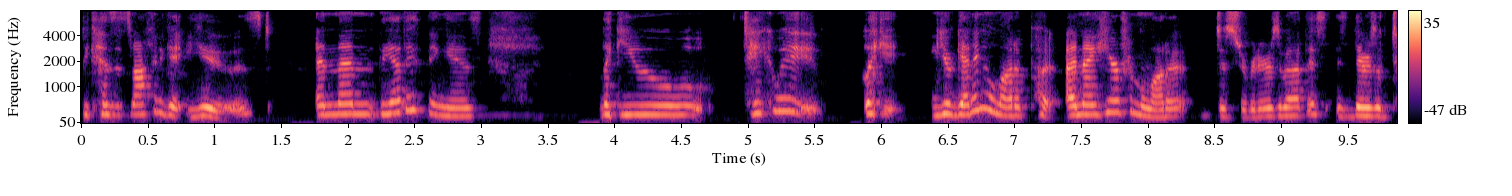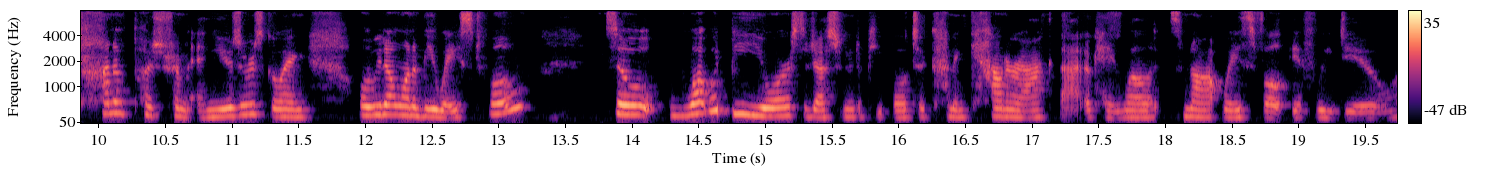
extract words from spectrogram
because it's not going to get used. And then the other thing is, like, you take away, like, you're getting a lot of put, and I hear from a lot of distributors about this. Is there's a ton of push from end users going, well, we don't want to be wasteful. So, what would be your suggestion to people to kind of counteract that? Okay, well, it's not wasteful if we do.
